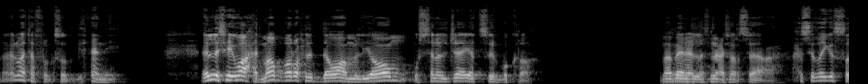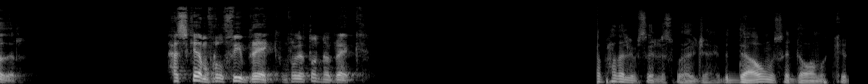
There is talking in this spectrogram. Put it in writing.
يعني ما تفرق صدق يعني إلا شيء واحد. ما أبغى أروح للدوام اليوم والسنة الجاية تصير بكرة. ما بين إلا 12 ساعة. أحس يضيق الصدر. احس كذا المفروض في break المفروض يعطونا break طب هذا اللي بيصير الأسبوع الجاي بتداوم ويصير دوامك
